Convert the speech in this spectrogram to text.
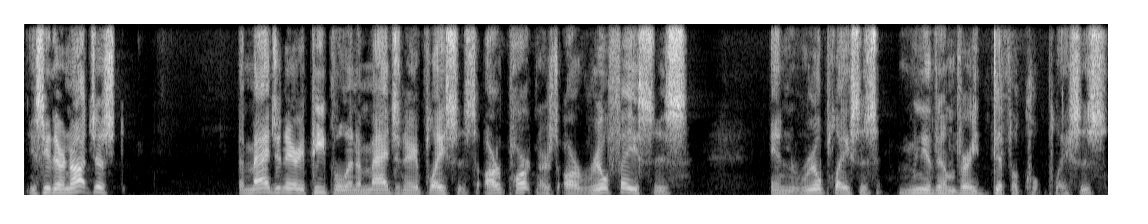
You see, they're not just imaginary people in imaginary places. Our partners are real faces in real places, many of them very difficult places.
